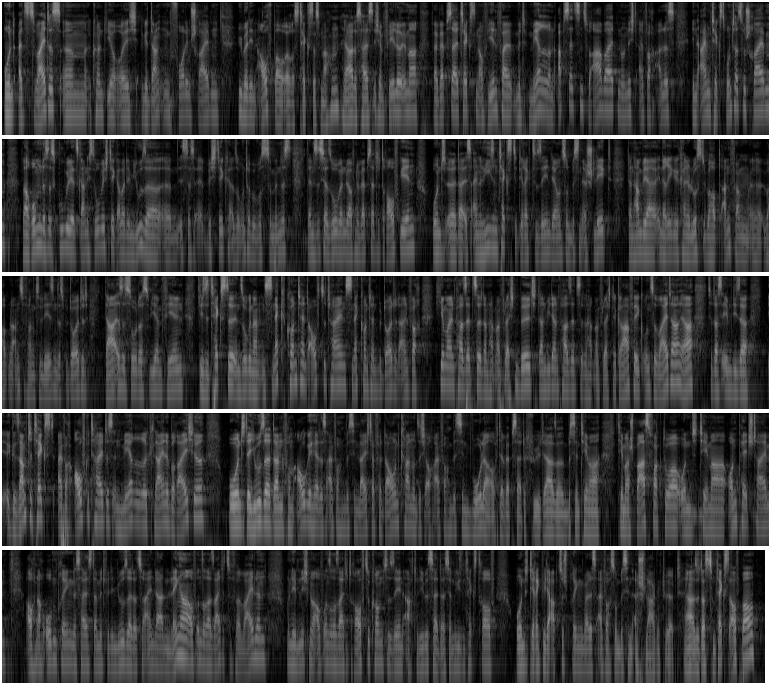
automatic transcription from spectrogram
Und als zweites ähm, könnt ihr euch Gedanken vor dem Schreiben über den Aufbau eures Textes machen. Ja, das heißt, ich empfehle immer bei Website-Texten auf jeden Fall mit mehreren Absätzen zu arbeiten und nicht einfach alles in einem Text runterzuschreiben. Warum? Das ist Google jetzt gar nicht so wichtig, aber dem User äh, ist das äh, wichtig, also unterbewusst zumindest. Denn es ist ja so, wenn wir auf eine Webseite draufgehen und äh, da ist ein riesen Text direkt zu sehen, der uns so ein bisschen erschlägt, dann haben wir in der Regel keine Lust, überhaupt anfangen, äh, überhaupt nur anzufangen zu lesen. Das bedeutet, da ist es so, dass wir empfehlen, diese Texte in sogenannten Snack-Content aufzuteilen. Snack-Content bedeutet einfach hier mal ein paar Sätze, dann hat man vielleicht ein Bild, dann wieder ein paar Sätze, dann hat man vielleicht eine Grafik und so weiter, ja, sodass eben dieser äh, gesamte Text einfach aufgeteilt ist in mehrere kleine Bereiche und der User dann vom Auge her das einfach ein bisschen leichter verdauen kann und sich auch einfach ein bisschen wohler auf der Webseite fühlt. Ja, also ein bisschen Thema, Thema Spaßfaktor und Thema On-Page-Time auch nach oben bringen. Das heißt, damit wir den User dazu einladen, länger auf unserer Seite zu verweilen und eben nicht nur auf unsere Seite draufzukommen, zu sehen, ach du liebe Zeit, da ist ja ein riesen Text drauf und direkt wieder abzuspringen, weil es einfach so ein bisschen erschlagend wirkt. Ja, also das zum Textaufbau.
